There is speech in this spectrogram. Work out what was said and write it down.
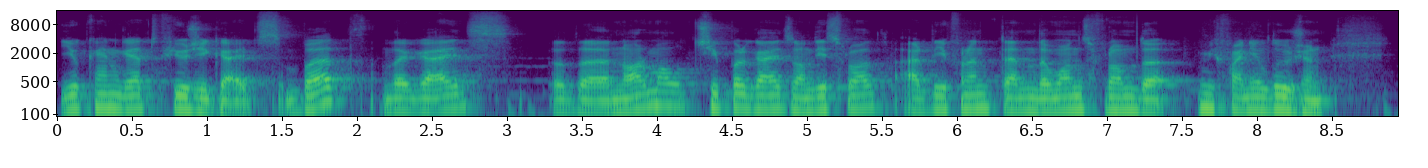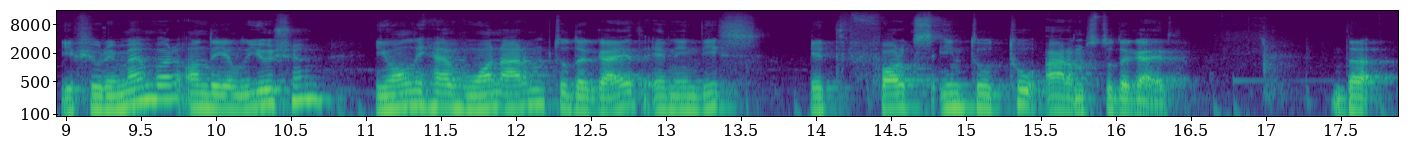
you can get fuji guides but the guides the normal cheaper guides on this rod are different than the ones from the Mifine illusion. If you remember on the illusion you only have one arm to the guide and in this it forks into two arms to the guide. The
